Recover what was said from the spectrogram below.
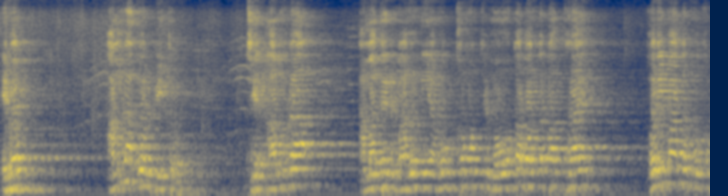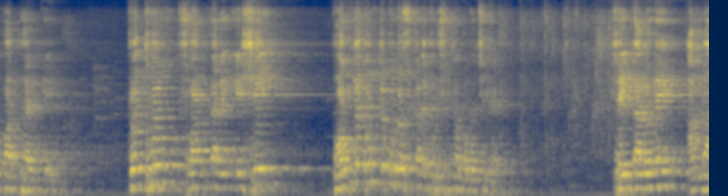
এবং আমরা গর্বিত যে আমরা আমাদের মাননীয় মুখ্যমন্ত্রী মমতা বন্দ্যোপাধ্যায় হরিমাধব মুখোপাধ্যায়কে প্রথম সরকারে এসেই বঙ্গবন্ধু পুরস্কারে ভূষিত করেছিলেন। সেই কারণে আমরা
